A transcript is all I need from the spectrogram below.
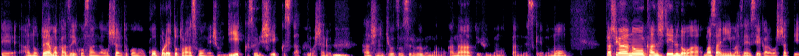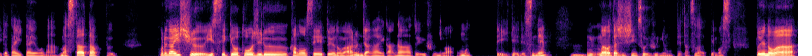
て、あの、富山和彦さんがおっしゃるところのコーポレートトランスフォーメーション、DX より CX だっておっしゃる話に共通する部分なのかなというふうに思ったんですけれども、私が、あの、感じているのは、まさに今先生からおっしゃっていただいたような、まあ、スタートアップ、これが一種一石を投じる可能性というのがあるんじゃないかなというふうには思っていてですね。うん、まあ、私自身そういうふうに思って携わっています。というのは、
